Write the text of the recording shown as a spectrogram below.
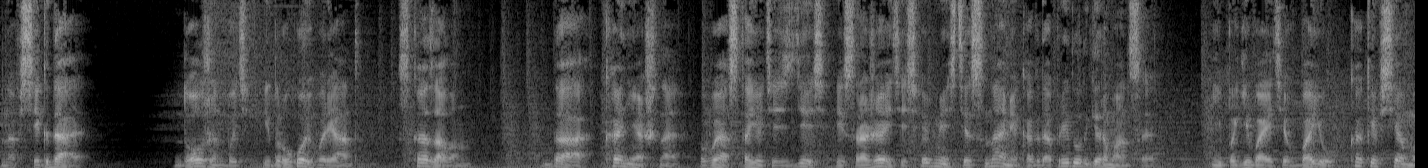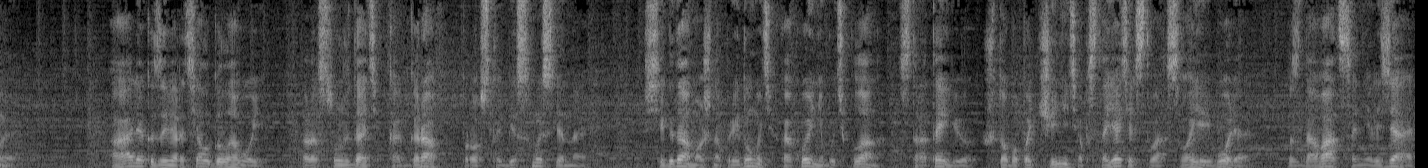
навсегда. Должен быть и другой вариант, сказал он. Да, конечно, вы остаетесь здесь и сражаетесь вместе с нами, когда придут германцы. И погибаете в бою, как и все мы. Алек завертел головой. Рассуждать как граф просто бессмысленно. Всегда можно придумать какой-нибудь план, стратегию, чтобы подчинить обстоятельства своей воле. Сдаваться нельзя.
